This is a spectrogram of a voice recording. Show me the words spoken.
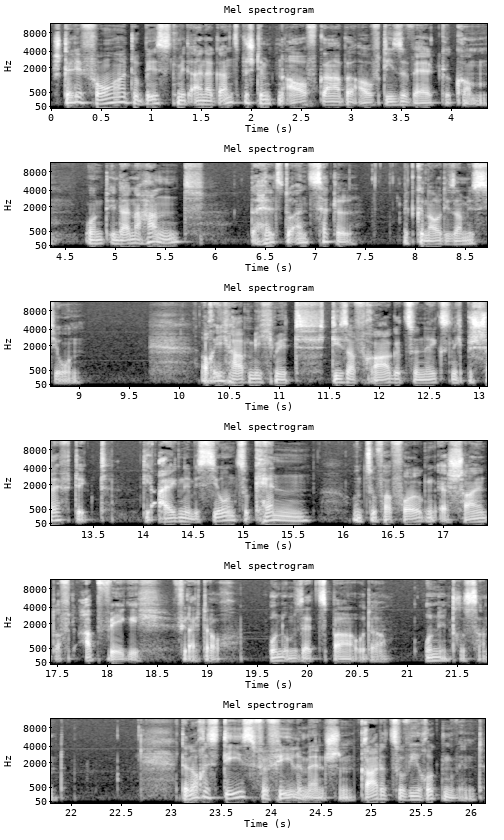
Stell dir vor, du bist mit einer ganz bestimmten Aufgabe auf diese Welt gekommen und in deiner Hand, da hältst du einen Zettel mit genau dieser Mission. Auch ich habe mich mit dieser Frage zunächst nicht beschäftigt. Die eigene Mission zu kennen und zu verfolgen erscheint oft abwegig, vielleicht auch unumsetzbar oder uninteressant. Dennoch ist dies für viele Menschen geradezu wie Rückenwind.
